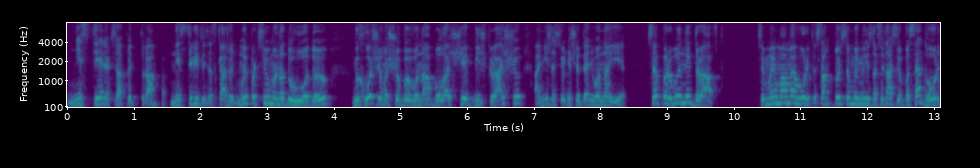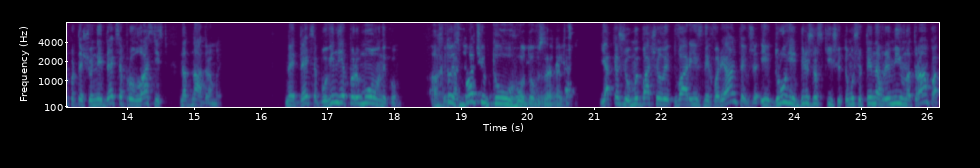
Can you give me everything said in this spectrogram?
не стеляться під Трампа, не стелітися. Скажуть, ми працюємо над угодою, ми хочемо, щоб вона була ще більш кращою, аніж на сьогоднішній день вона є. Це первинний драфт. Це моя мама говорить, сам той самий міністр фінансів Бесент говорить про те, що не йдеться про власність над надрами. Не йдеться, бо він є перемовником. А хтось бачив ту угоду взагалі? Я кажу, ми бачили два різних варіанти вже, і другий більш жорсткіший, тому що ти нагримів на Трампа,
